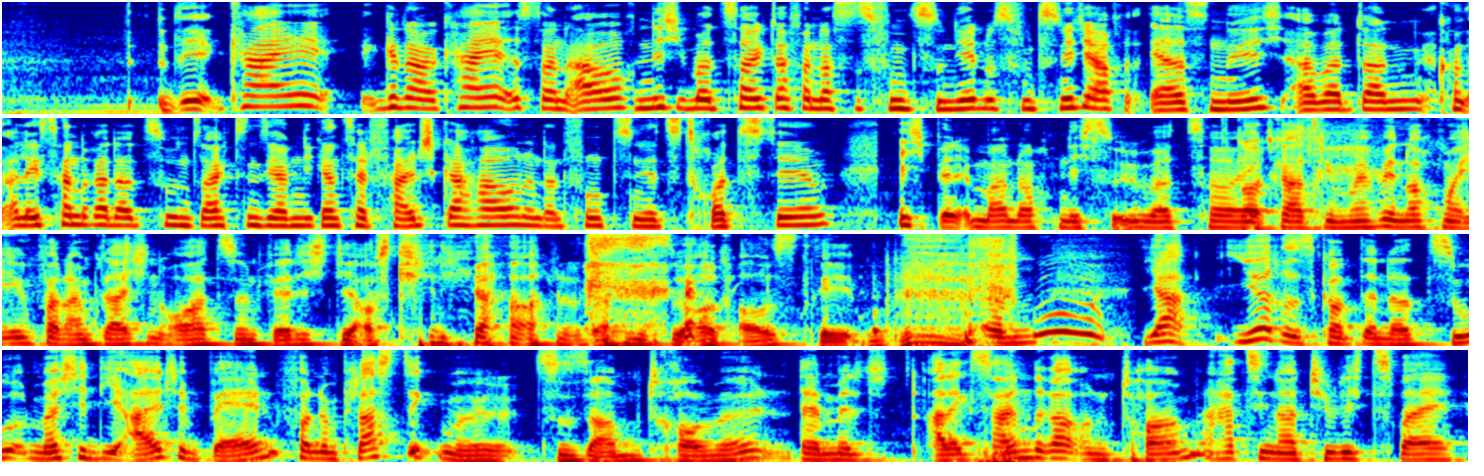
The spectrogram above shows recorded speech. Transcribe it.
Kai, genau, Kai ist dann auch nicht überzeugt davon, dass es funktioniert. Und es funktioniert ja auch erst nicht, aber dann kommt Alexandra dazu und sagt, sie haben die ganze Zeit falsch gehauen und dann funktioniert es trotzdem. Ich bin immer noch nicht so überzeugt. Doch, Katrin, wenn wir nochmal irgendwann am gleichen Ort sind, werde ich dir aufs Knie hauen und dann musst du auch austreten. ähm, ja, Iris kommt dann dazu und möchte die alte Band von dem Plastikmüll zusammentrommeln, denn mit Alexandra und Tom hat sie natürlich zwei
